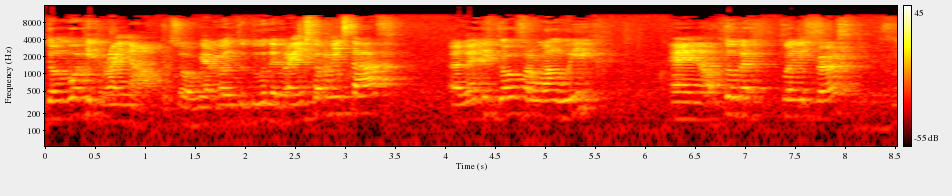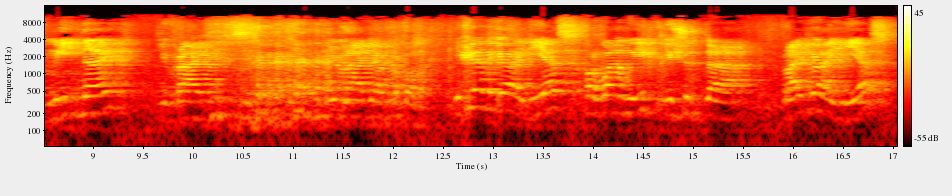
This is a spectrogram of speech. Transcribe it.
don't work it right now. So we are going to do the brainstorming stuff, uh, let it go for one week, and October 21st, midnight, you write, you write your proposal. If you have your ideas for one week, you should uh, write your ideas,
